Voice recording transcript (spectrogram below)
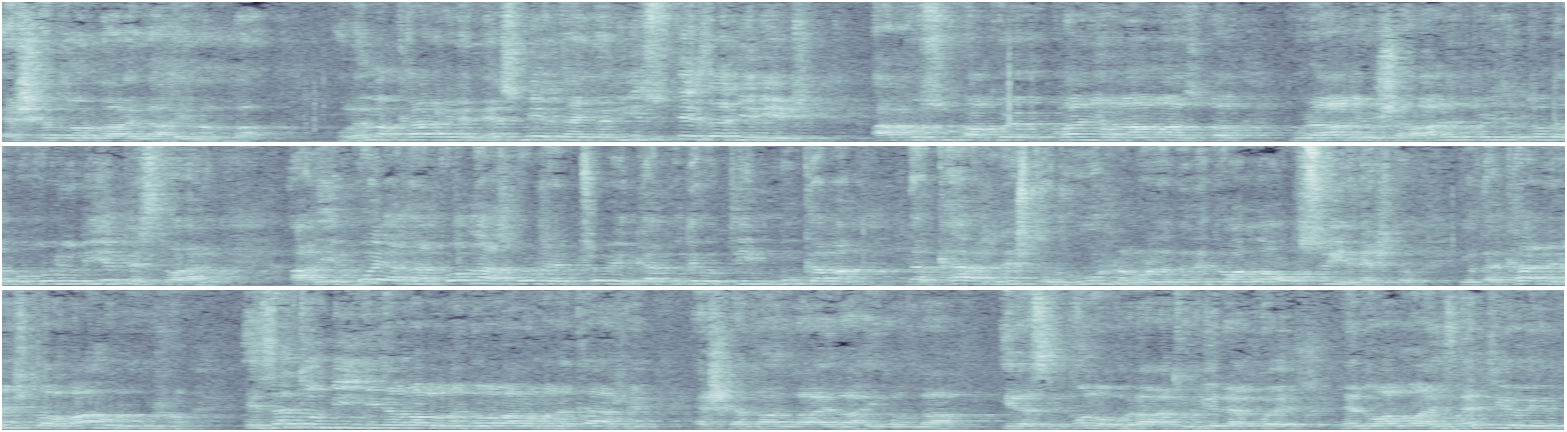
ešhedu Allah ilaha illallah. Ulema kaže, ne smijeta i da nisu te zadnje riječi. Ako, su, ako je klanjao namaz pa uradio šahadet, pa iza toga govorio lijepe stvari. Ali je bojazan kod nas može čovjek kad bude u tim mukama da kaže nešto ružno, možda da ne do Allah opsuje nešto ili da kaže nešto Allahu ružno. E zato mi njega malo nagovaramo da kaže ešhadu la ilaha illallah i da se ponovo vrati u vjeru ako je ne do Allah izletio jer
